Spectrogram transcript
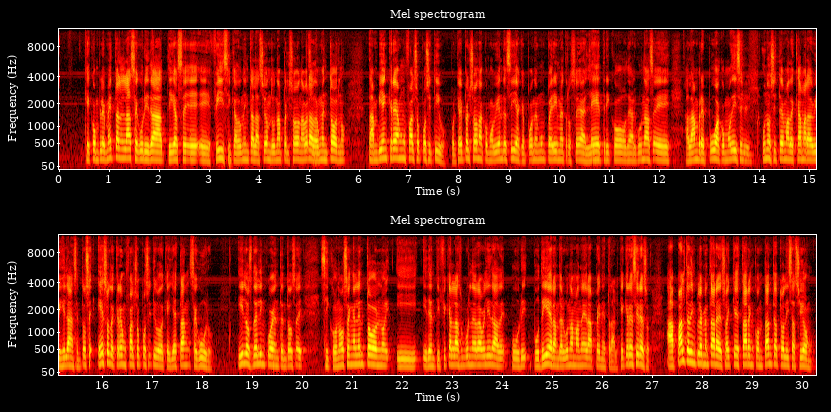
que complementan la seguridad, dígase eh, física de una instalación, de una persona, ¿verdad? de un entorno, también crean un falso positivo, porque hay personas, como bien decía, que ponen un perímetro, sea eléctrico, de algunas eh, alambre púa, como dicen, unos sistemas de cámara de vigilancia. Entonces, eso le crea un falso positivo de que ya están seguros. Y los delincuentes, entonces, si conocen el entorno y identifican las vulnerabilidades, pudieran de alguna manera penetrar. ¿Qué quiere decir eso? Aparte de implementar eso, hay que estar en constante actualización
